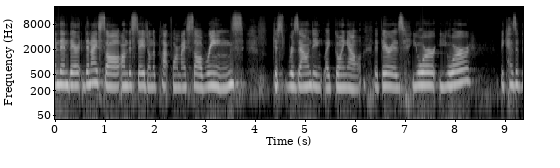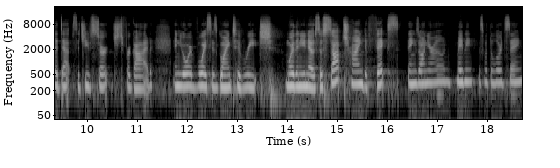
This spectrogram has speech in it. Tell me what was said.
And then there, then I saw on the stage, on the platform, I saw rings just resounding, like going out. That there is your your because of the depths that you've searched for God, and your voice is going to reach more than you know. So stop trying to fix things on your own, maybe, is what the Lord's saying.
